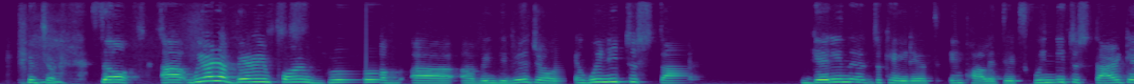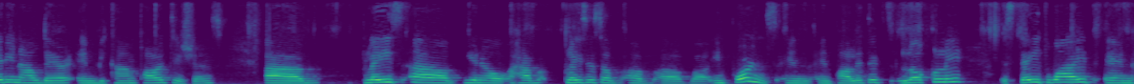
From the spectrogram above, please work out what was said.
future. Mm-hmm. So uh, we are a very important group of, uh, of individuals, and we need to start getting educated in politics. We need to start getting out there and become politicians. Um, place, uh, you know, have places of, of, of uh, importance in, in politics locally statewide and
